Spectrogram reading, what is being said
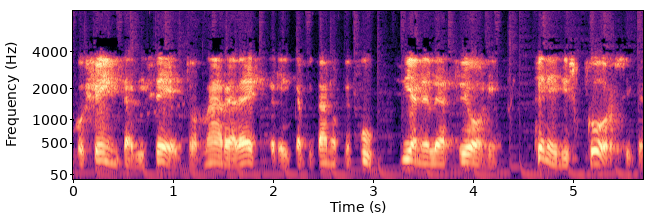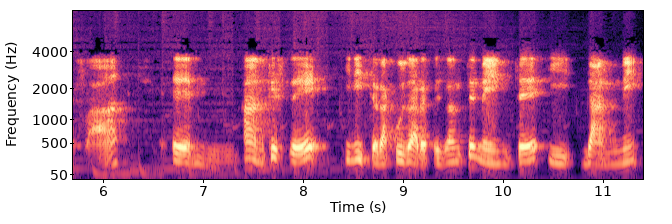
coscienza di sé, tornare ad essere il capitano che fu, sia nelle azioni che nei discorsi che fa, ehm, anche se inizia ad accusare pesantemente i danni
